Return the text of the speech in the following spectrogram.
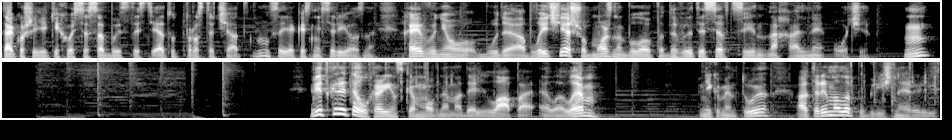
також якихось особистостей, а тут просто чат. Ну, це якось несерйозно. Хай в нього буде обличчя, щоб можна було подивитися в ці нахальні очі. М? Відкрита українська мовна модель Лапа LLM не коментую, отримала публічний реліз.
